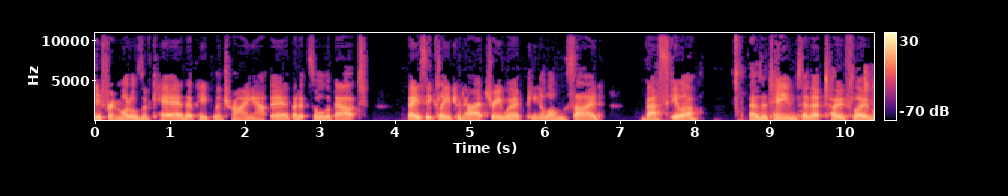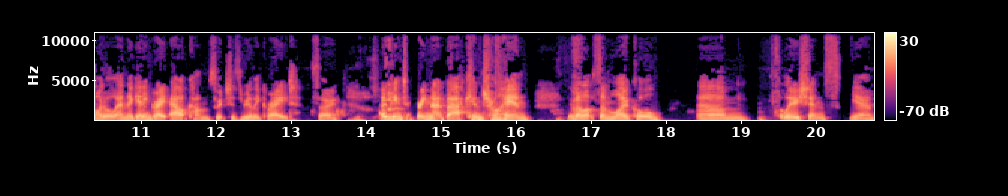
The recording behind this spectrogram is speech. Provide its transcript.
different models of care that people are trying out there, but it's all about basically podiatry working alongside vascular as a team, so that toe flow model, and they're getting great outcomes, which is really great. So, hoping to bring that back and try and develop some local um, solutions. Yeah,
